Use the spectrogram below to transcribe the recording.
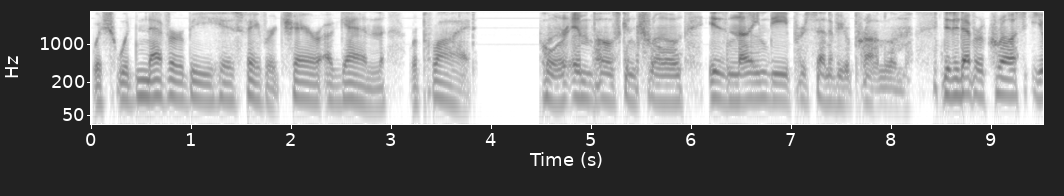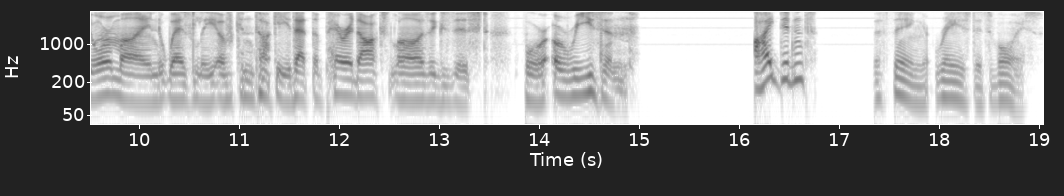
which would never be his favorite chair again, replied. Poor impulse control is 90% of your problem. Did it ever cross your mind, Wesley of Kentucky, that the paradox laws exist for a reason? I didn't. The thing raised its voice.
